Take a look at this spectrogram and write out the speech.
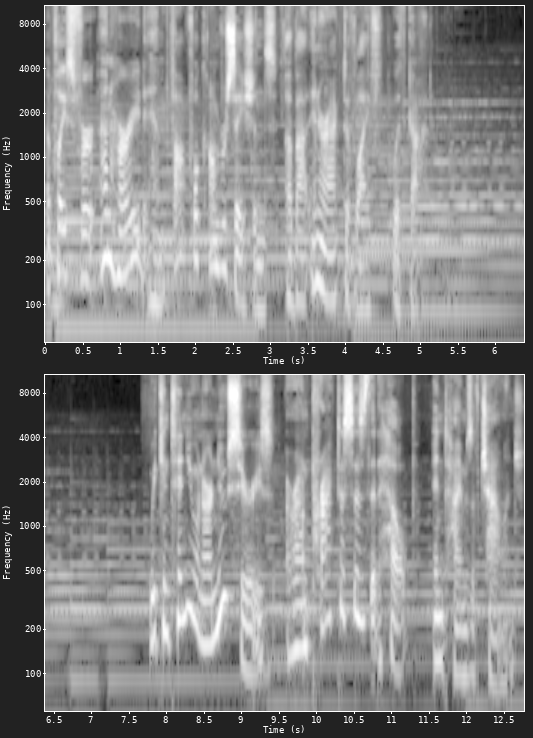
a place for unhurried and thoughtful conversations about interactive life with God. We continue in our new series around practices that help in times of challenge,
